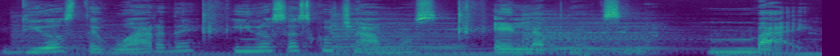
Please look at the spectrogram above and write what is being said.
Dios te guarde y nos escuchamos en la próxima. Bye.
